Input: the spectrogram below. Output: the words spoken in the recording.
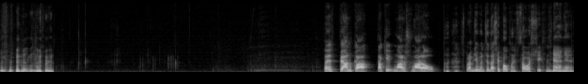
To jest pianka, taki marshmallow. Sprawdzimy, czy da się połknąć w całości? Nie, nie.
